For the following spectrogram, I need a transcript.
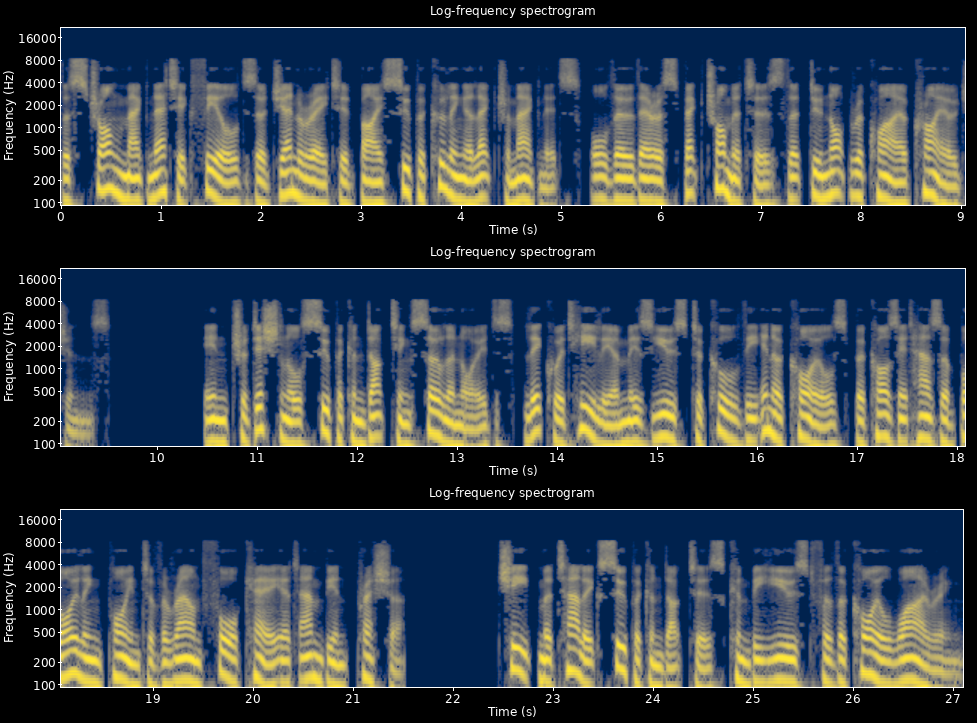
the strong magnetic fields are generated by supercooling electromagnets, although there are spectrometers that do not require cryogens. In traditional superconducting solenoids, liquid helium is used to cool the inner coils because it has a boiling point of around 4 K at ambient pressure. Cheap metallic superconductors can be used for the coil wiring.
